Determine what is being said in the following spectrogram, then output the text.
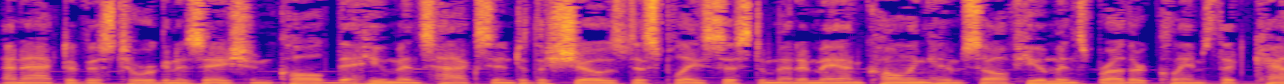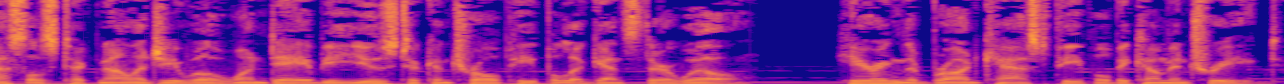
an activist organization called The Humans hacks into the show's display system and a man calling himself Human's brother claims that Castle's technology will one day be used to control people against their will. Hearing the broadcast people become intrigued.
